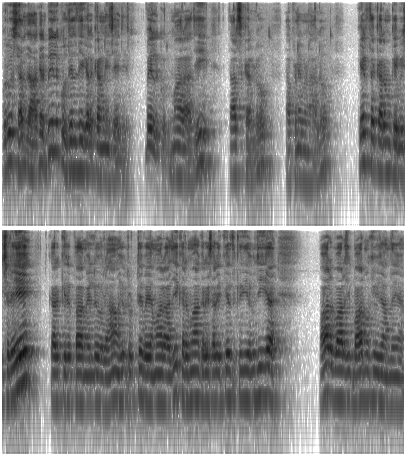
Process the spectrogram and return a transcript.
ਗੁਰੂ ਸਾਹਿਬ ਦਾ ਆ ਕੇ ਬਿਲਕੁਲ ਦਿਲ ਦੀ ਗੱਲ ਕਰਨੀ ਚਾਹੀਦੀ ਬਿਲਕੁਲ, ਮਹਾਰਾਜ ਜੀ, ਤਰਸ ਕਰ ਲੋ ਆਪਣੇ ਬਣਾ ਲੋ ਕਿਰਤ ਕਰਮ ਕੇ ਵਿਛੜੇ ਕਰ ਕਿਰਪਾ ਮਿਲੋ ਰਾਮ ਹੀ ਟੁੱਟੇ ਪਏ ਆ ਮਹਾਰਾਜ ਜੀ ਕਰਮਾ ਕਰੇ ਸਾਡੀ ਕਿਰਤ ਕੀ ਇਹੋ ਜੀ ਹੈ। ਬਾਰ ਬਾਰ ਅਸੀਂ ਬਾਹਰ ਮੁਖੀ ਹੋ ਜਾਂਦੇ ਆ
